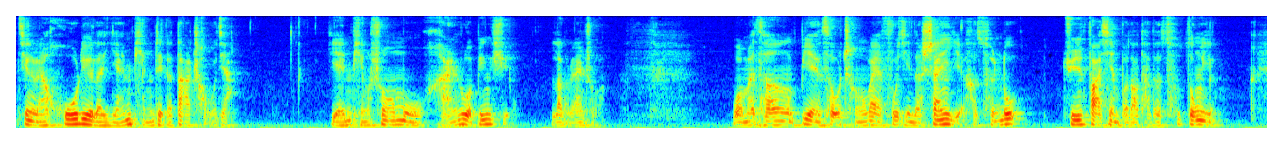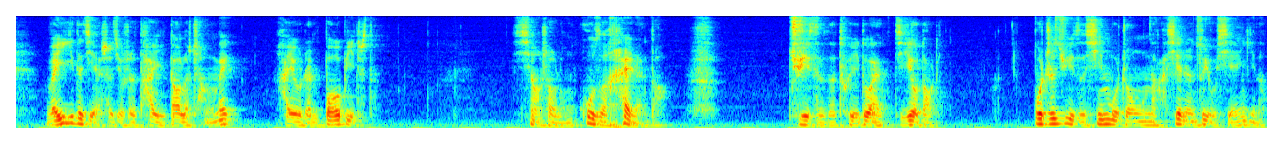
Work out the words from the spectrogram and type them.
竟然忽略了延平这个大仇家。延平双目寒若冰雪，冷然说：“我们曾遍搜城外附近的山野和村落，均发现不到他的踪影。”唯一的解释就是他已到了城内，还有人包庇着他。项少龙故作骇然道：“巨子的推断极有道理，不知巨子心目中哪些人最有嫌疑呢？”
